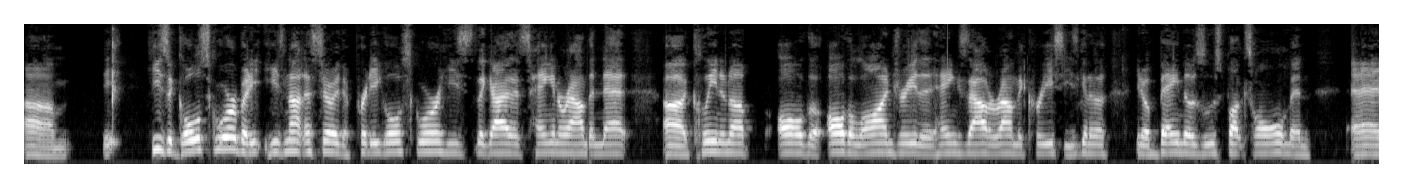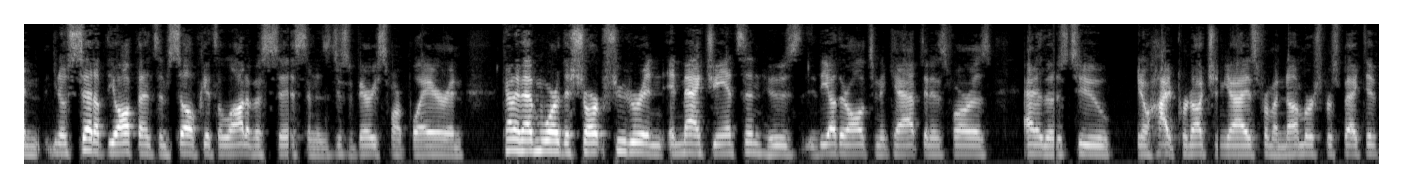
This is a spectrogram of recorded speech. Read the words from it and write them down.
um, he's a goal scorer, but he, he's not necessarily the pretty goal scorer. He's the guy that's hanging around the net, uh, cleaning up all the all the laundry that hangs out around the crease. He's gonna you know bang those loose pucks home and and you know set up the offense himself. Gets a lot of assists and is just a very smart player and kind of have more of the sharpshooter in, in Mac Jansen, who's the other alternate captain as far as out of those two you know high production guys from a numbers perspective.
